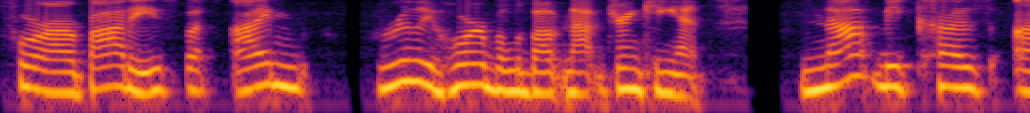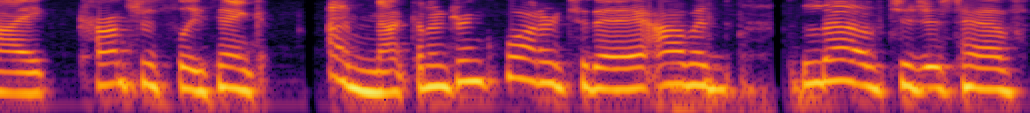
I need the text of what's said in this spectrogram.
for our bodies, but I'm really horrible about not drinking it. Not because I consciously think I'm not going to drink water today. I would love to just have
